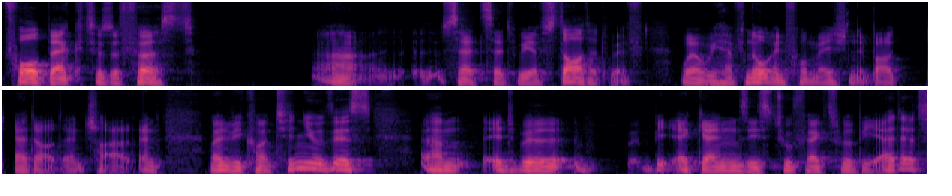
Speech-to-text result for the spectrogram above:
fall back to the first uh, sets that we have started with, where we have no information about adult and child. And when we continue this, um, it will be again, these two facts will be added,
